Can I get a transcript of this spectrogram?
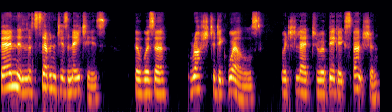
Then in the 70s and 80s, there was a rush to dig wells, which led to a big expansion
